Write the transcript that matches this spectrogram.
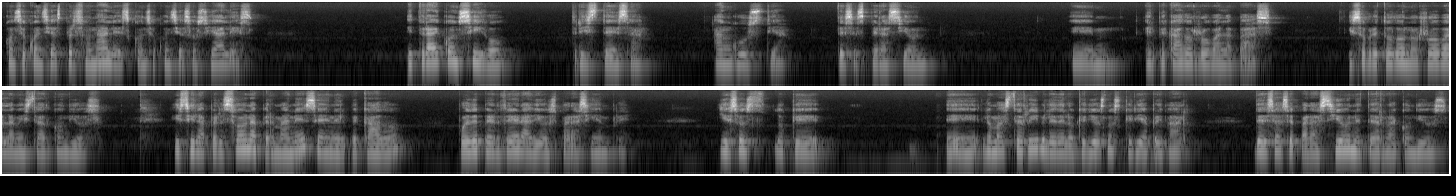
consecuencias personales, consecuencias sociales y trae consigo tristeza, angustia, desesperación. Em, el pecado roba la paz y sobre todo nos roba la amistad con Dios. Y si la persona permanece en el pecado, puede perder a Dios para siempre. Y eso es lo que eh, lo más terrible de lo que Dios nos quería privar, de esa separación eterna con Dios.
